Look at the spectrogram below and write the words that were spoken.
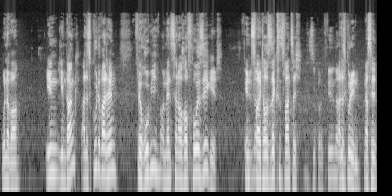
Wunderbar. Ihnen lieben Dank. Alles Gute weiterhin für Ruby und wenn es dann auch auf hohe See geht in 2026. Super, vielen Dank. Alles Gute Ihnen. Merci.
